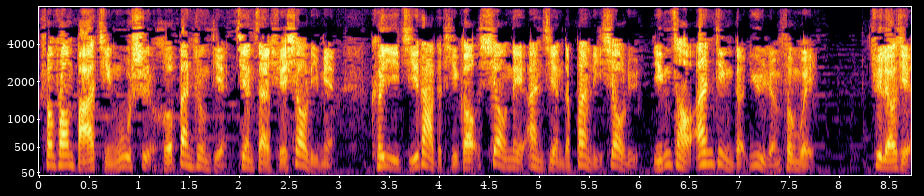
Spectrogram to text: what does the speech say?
双方把警务室和办证点建在学校里面，可以极大的提高校内案件的办理效率，营造安定的育人氛围。据了解。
